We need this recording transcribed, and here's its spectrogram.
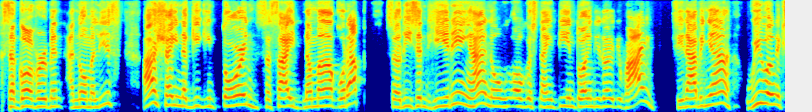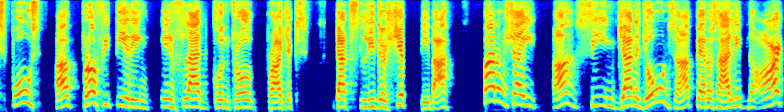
sa government anomalies, ah, siya'y nagiging torn sa side ng mga korap sa recent hearing ha noong August 19, 2025. Sinabi niya, we will expose uh, profiteering in flood control projects. That's leadership, di ba? Parang siya'y ah, si Indiana Jones ha, pero sa halip na ark,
